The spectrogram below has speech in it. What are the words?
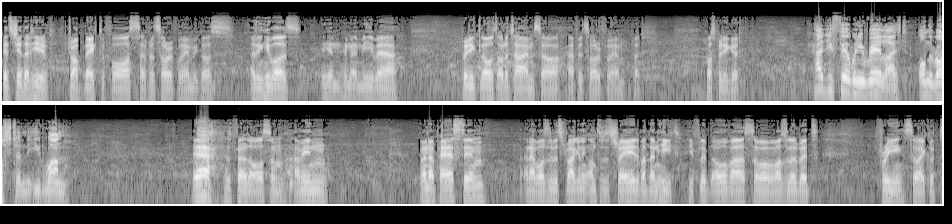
it's shit that he dropped back to fourth. I feel sorry for him because I think he was him, him and me were pretty close all the time. So I feel sorry for him, but it was pretty good. How did you feel when you realised on the rostrum that you'd won? Yeah, it felt awesome. I mean, when I passed him, and I was a little bit struggling onto the straight, but then he, he flipped over, so I was a little bit free, so I could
